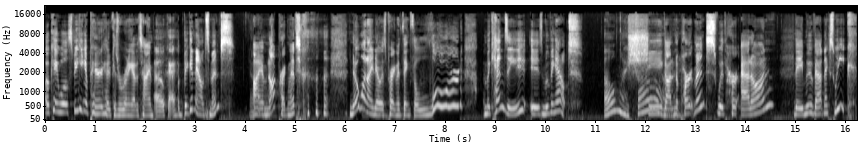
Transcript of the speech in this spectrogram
Okay, well, speaking of parenthood, because we're running out of time. Oh, okay. A big announcement. I am oh. not pregnant. no one I know is pregnant, thank the Lord. Mackenzie is moving out. Oh my god. She got an apartment with her add on. They move out next week.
